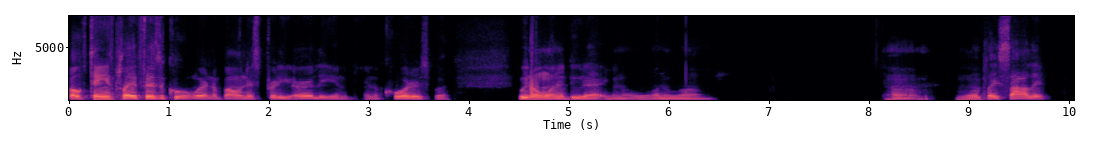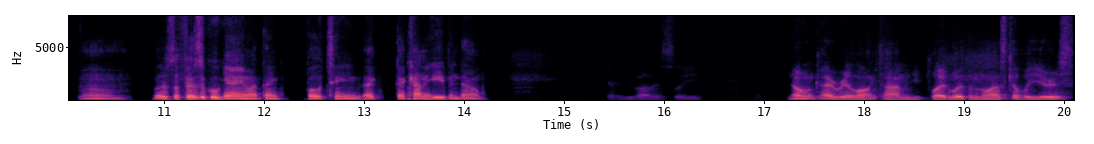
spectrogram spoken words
both teams played physical. and We're in the bonus pretty early in in the quarters, but we don't want to do that. You know, we want to um, um we want to play solid. Um, but it's a physical game. I think both teams that that kind of evened out. Known Kyrie a long time and you played with him the last couple of years.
